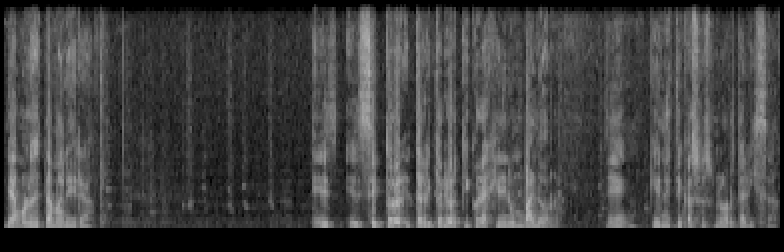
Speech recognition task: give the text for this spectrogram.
veámoslo de esta manera. El sector, el territorio hortícola genera un valor, ¿eh? que en este caso es una hortaliza.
